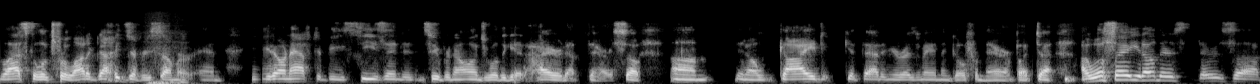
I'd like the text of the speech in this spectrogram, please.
Alaska looks for a lot of guides every summer, and you don't have to be seasoned and super knowledgeable to get hired up there. So, um, you know, guide, get that in your resume, and then go from there. But uh, I will say, you know, there's there's uh,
